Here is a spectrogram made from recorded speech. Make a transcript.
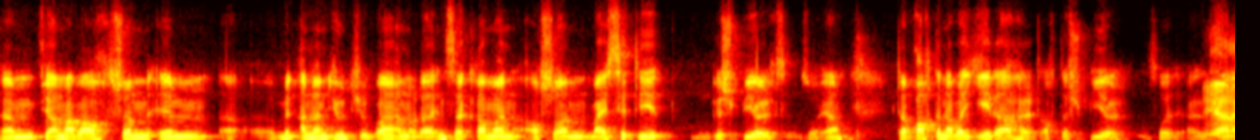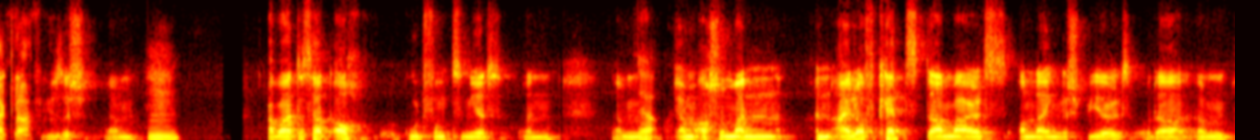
Ähm, wir haben aber auch schon im, äh, mit anderen YouTubern oder Instagrammern auch schon My City gespielt, so, ja. Da braucht dann aber jeder halt auch das Spiel. So, also ja, na klar. Physisch. Ähm, mhm. Aber das hat auch gut funktioniert. Und, ähm, ja. Wir haben auch schon mal ein, ein Isle of Cats damals online gespielt oder ähm,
